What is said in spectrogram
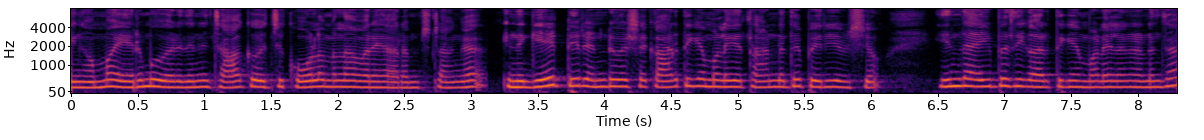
எங்கள் அம்மா எறும்பு வருதுன்னு சாக்கு வச்சு கோலமெல்லாம் வரைய ஆரம்பிச்சிட்டாங்க. இந்த கேட்டு ரெண்டு வருஷம் கார்த்திகை மலையை தாண்டினதே பெரிய விஷயம். இந்த ஐப்பசி கார்த்திகை மலையில் நனைஞ்சா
